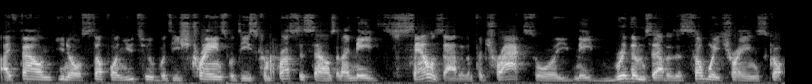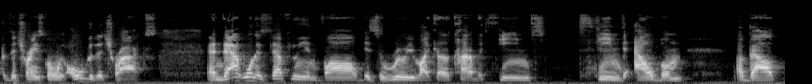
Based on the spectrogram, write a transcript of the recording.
I found, you know, stuff on YouTube with these trains with these compressor sounds and I made sounds out of them for tracks or made rhythms out of the subway trains, the trains going over the tracks. And that one is definitely involved. It's a really like a kind of a themed, themed album about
